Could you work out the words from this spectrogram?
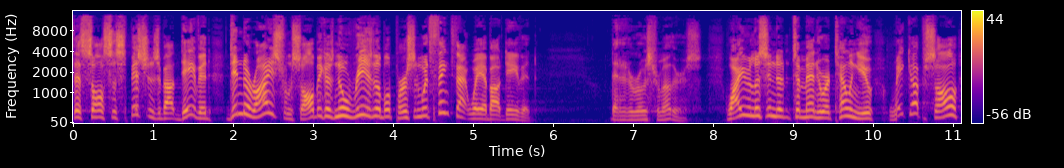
that Saul's suspicions about David didn't arise from Saul because no reasonable person would think that way about David that it arose from others. Why are you listening to, to men who are telling you, wake up, Saul?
